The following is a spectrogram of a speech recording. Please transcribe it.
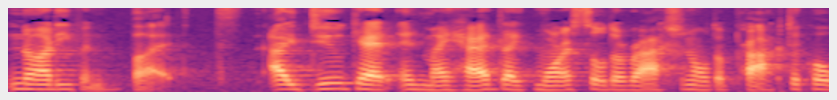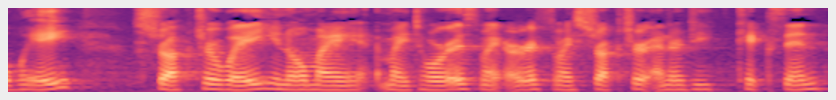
not even but. I do get in my head like more so the rational, the practical way, structure way. You know, my my Taurus, my Earth, my structure energy kicks in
